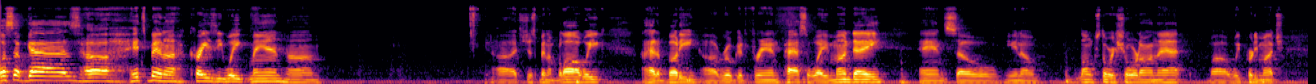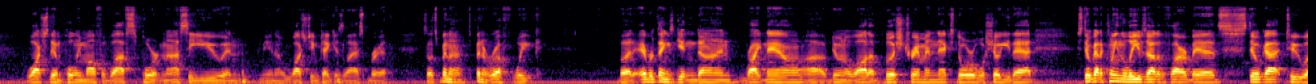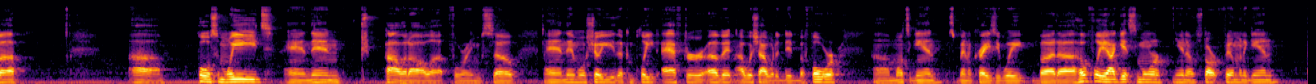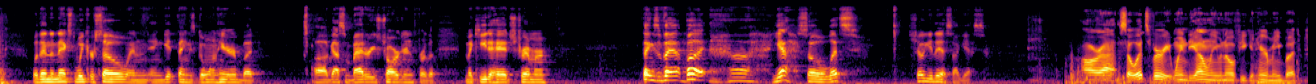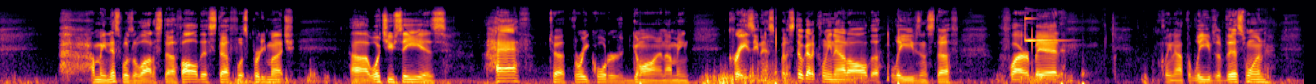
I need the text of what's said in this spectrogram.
What's up, guys? Uh, it's been a crazy week, man. Um, uh, it's just been a blah week. I had a buddy, a real good friend, pass away Monday. And so, you know, long story short on that, uh, we pretty much watched them pull him off of life support and ICU and, you know, watched him take his last breath. So it's been a, it's been a rough week but everything's getting done right now. Uh, doing a lot of bush trimming next door. We'll show you that. Still got to clean the leaves out of the flower beds. Still got to uh, uh, pull some weeds and then pile it all up for him. So, and then we'll show you the complete after of it. I wish I would have did before. Um, once again, it's been a crazy week, but uh, hopefully I get some more, you know, start filming again within the next week or so and, and get things going here. But uh, got some batteries charging for the Makita hedge trimmer, things of that. But uh, yeah, so let's show you this, I guess. All right, so it's very windy. I don't even know if you can hear me, but I mean, this was a lot of stuff. All this stuff was pretty much uh, what you see is half to three quarters gone. I mean, craziness, but I still got to clean out all the leaves and stuff. The flower bed, clean out the leaves of this one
